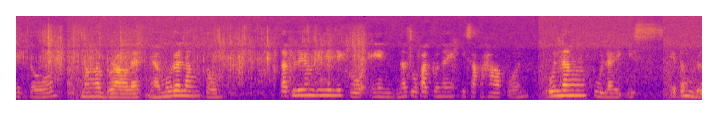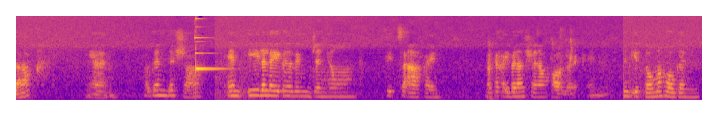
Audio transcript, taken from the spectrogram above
ito, mga bralette niya. Mura lang to. Tatlo yung binili ko and nasukat ko na yung isa kahapon. Unang kulay is itong black. Yan. Maganda siya. And ilalagay ko na rin dyan yung fit sa akin. Magkakaiba lang siya ng color. And And ito, mahogany.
